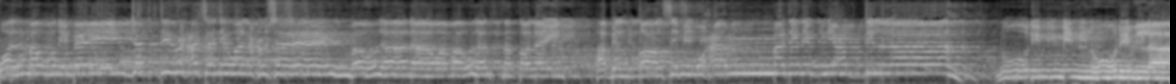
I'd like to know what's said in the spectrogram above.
والمغربين جد الحسن والحسين. مولانا ومولى الثقلين. أبي القاسم محمد بن عبد الله. نور من نور الله.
